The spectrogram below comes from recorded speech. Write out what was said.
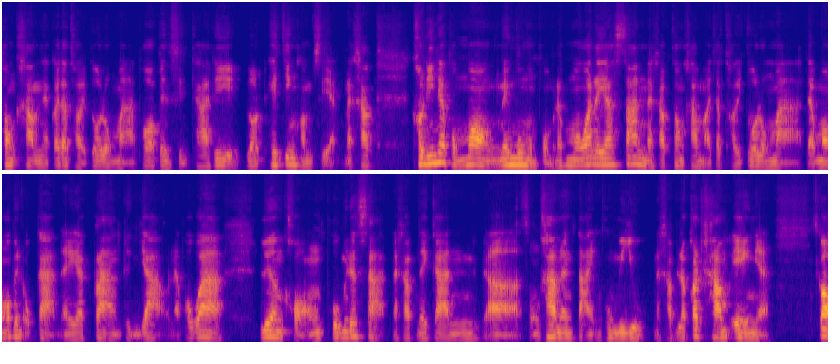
ทองคำเนี่ยก็จะถอยตัวลงมา เพราะว่าเป็นสินค้าที่ลด hedging ความเสี่ยงนะครับ คราวนี้เนี่ยผมมองในมุมของผมนะผมมองว่าระยะสั้นนะครับทองคำอาจจะถอยตัวลงมา แต่มองว่าเป็นโอกาสในระยะกลางถึงยาวนะเพราะว่าเรื่องของภูมิรัฐศาสตร์นะครับในการสงครามต่างๆยังคงมีอยู่นะครับแล้วก็ทรัมป์เองเนี่ย ก็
